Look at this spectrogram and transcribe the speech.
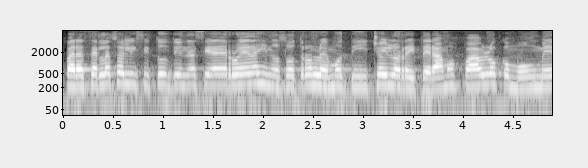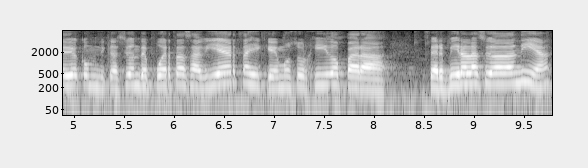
para hacer la solicitud de una silla de ruedas y nosotros lo hemos dicho y lo reiteramos, Pablo, como un medio de comunicación de puertas abiertas y que hemos surgido para servir a la ciudadanía,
